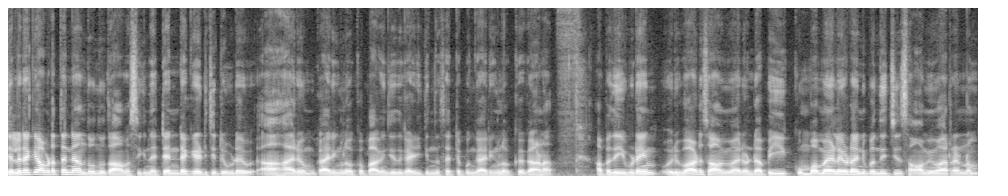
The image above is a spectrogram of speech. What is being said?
ചിലരൊക്കെ അവിടെ തന്നെയാണെന്ന് തോന്നുന്നു താമസിക്കുന്നത് ടെന്റൊക്കെ അടിച്ചിട്ട് ഇവിടെ ആഹാരവും കാര്യങ്ങളൊക്കെ പാകം ചെയ്ത് കഴിക്കുന്ന സെറ്റപ്പും കാര്യങ്ങളൊക്കെ കാണാം. അപ്പോൾ ഇവിടെയും ഒരുപാട് സ്വാമിമാരുണ്ട്. അപ്പോൾ ഈ കുംഭമേളയോടനുബന്ധിച്ച് സ്വാമിമാരുടെ എണ്ണം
